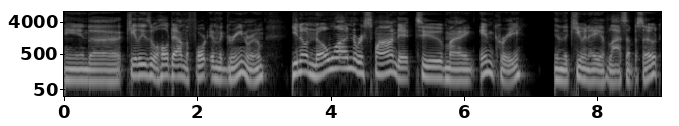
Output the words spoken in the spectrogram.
and uh, Kayleezy will hold down the fort in the green room. You know, no one responded to my inquiry in the Q and A of last episode,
